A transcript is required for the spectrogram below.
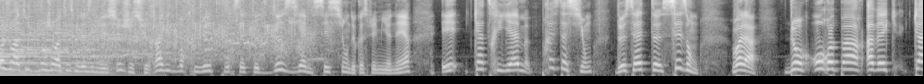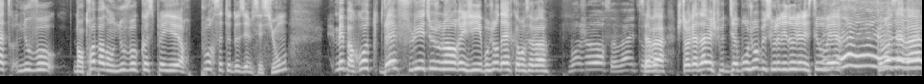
Bonjour à toutes, bonjour à tous mesdames et messieurs, je suis ravi de vous retrouver pour cette deuxième session de Cosplay Millionnaire et quatrième prestation de cette saison. Voilà, donc on repart avec quatre nouveaux, non trois pardon, nouveaux cosplayers pour cette deuxième session. Mais par contre, Def, lui est toujours là en régie. Bonjour Def, comment ça va? Bonjour, ça va et toi? Ça va, je te regarde là mais je peux te dire bonjour puisque le rideau il est resté ouvert. Comment ça va?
